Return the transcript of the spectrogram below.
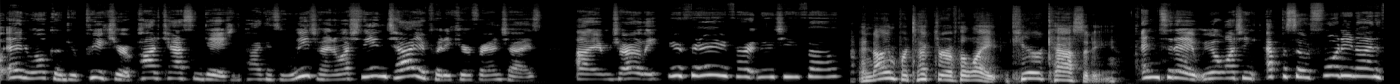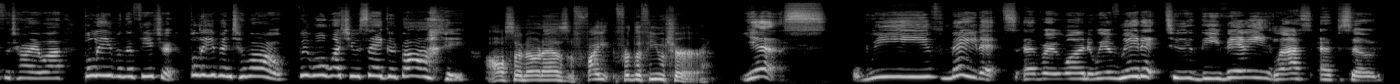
Hello and welcome to Precure Podcast Engage, the podcast where we try to watch the entire Pretty Cure franchise. I am Charlie, your fairy partner, Chiefo. And I'm Protector of the Light, Kier Cassidy. And today we are watching episode 49 of Futariwa, Believe in the Future, Believe in Tomorrow, We Won't Let You Say Goodbye. Also known as Fight for the Future. Yes, we've made it, everyone. We have made it to the very last episode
